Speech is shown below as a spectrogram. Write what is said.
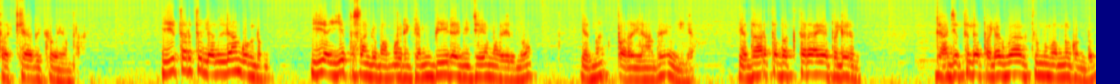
പ്രഖ്യാപിക്കുകയുണ്ടായി. ഈ തരത്തിൽ എല്ലാം കൊണ്ടും ഈ അയ്യപ്പ സംഗമം ഒരു ഗംഭീര വിജയമായിരുന്നു. എന്ന് പറയാതെ വയ്യ യഥാർത്ഥ ഭക്തരായ പലരും രാജ്യത്തിന്റെ പല ഭാഗത്തു നിന്ന് വന്നുകൊണ്ടും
